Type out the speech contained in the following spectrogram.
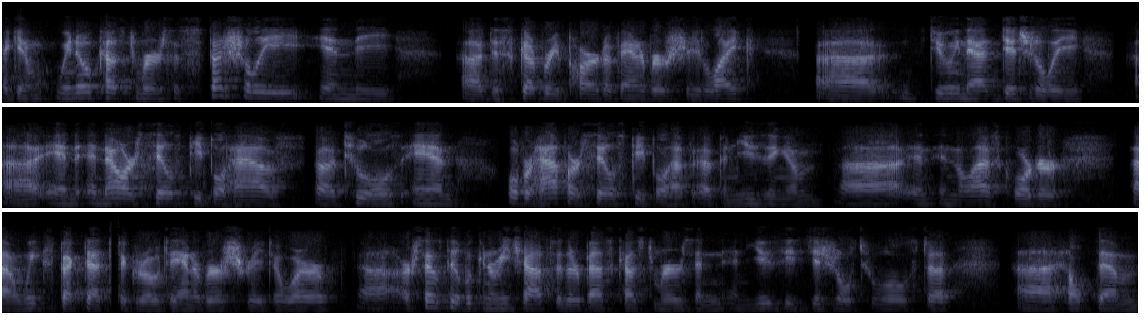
Again, we know customers, especially in the discovery part of Anniversary, like doing that digitally. Uh and now our salespeople have Uh, tools, and over half our salespeople have been using them uh, in the last quarter. Uh, we expect that to grow to Anniversary to where our salespeople can reach out to their best customers and use these digital tools to help them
